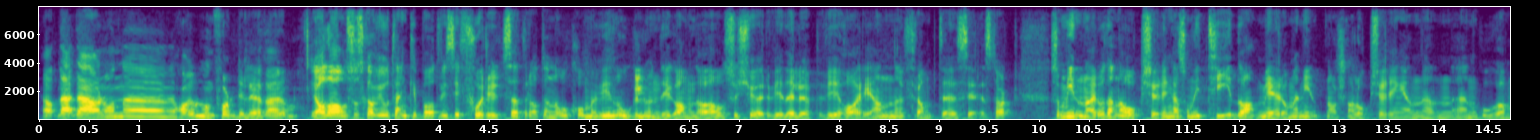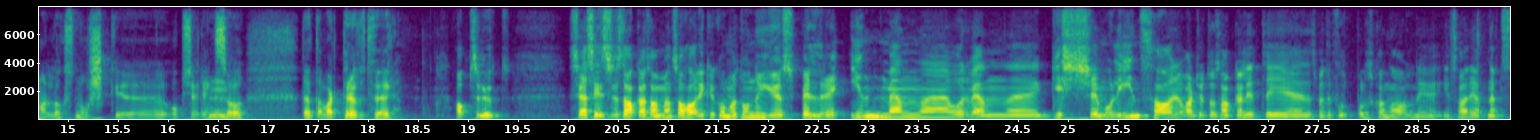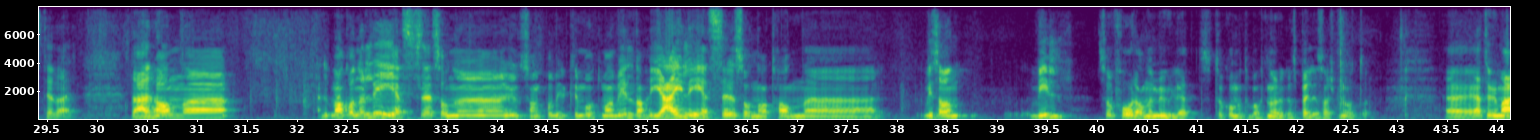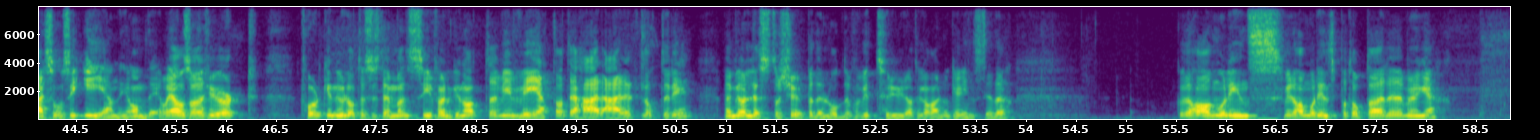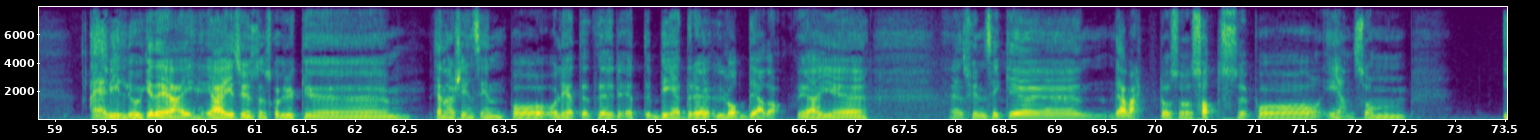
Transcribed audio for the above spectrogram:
ja, det, det noen, uh, har jo noen fordeler, dette her òg. Ja da, og så skal vi jo tenke på at hvis vi forutsetter at nå kommer vi noenlunde i gang, da, og så kjører vi det løpet vi har igjen fram til seriestart, så minner jo denne oppkjøringa sånn i tid da, mer om en internasjonal oppkjøring enn en, en god gammeldags norsk uh, oppkjøring. Mm. Så dette har vært prøvd før. Absolutt. Siden sist vi snakka sammen, så har det ikke kommet noen nye spillere inn. Men uh, vår venn uh, Gisje Molins har jo vært ute og snakka litt i det som heter Fotballskanalen i, i, Sverige, et nettsted der. Der han uh, Man kan jo lese sånne utsagn på hvilken måte man vil. da. Jeg leser det sånn at han Hvis han vil, så får han en mulighet til å komme tilbake til Norge og spille Sarpsborg 8. Jeg tror de er så å si enige om det. Og jeg har også hørt folk i 08-systemet sier følgende at vi vet at det her er et lotteri, men vi har lyst til å kjøpe det loddet, for vi tror at det kan være noe gevinst i det. Skal vi ha Molins, vil du ha Molins på topp der, Bjørninge? Nei, jeg vil jo ikke det, jeg. Jeg syns de skal bruke øh, energien sin på å lete etter et bedre lodd, jeg, da. Jeg, jeg syns ikke det er verdt å satse på en som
